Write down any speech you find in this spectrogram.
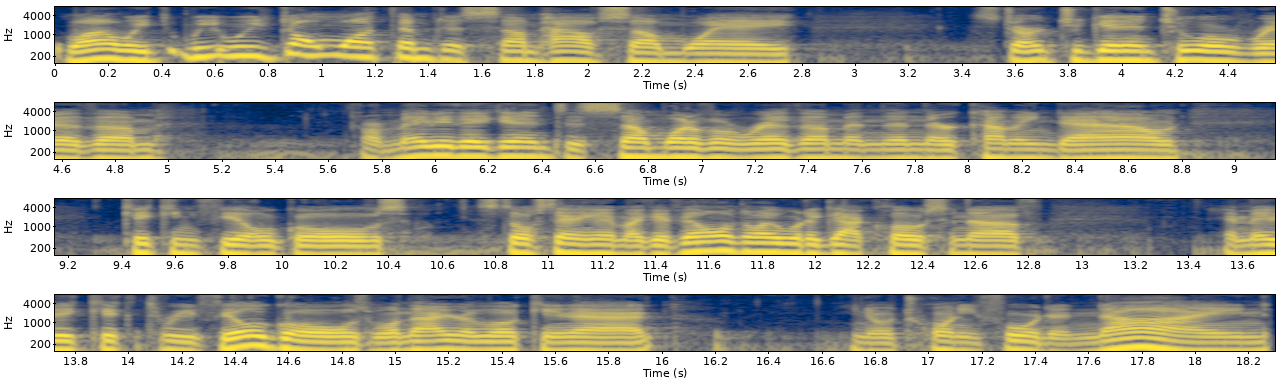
One, we, we, we don't want them to somehow, some way start to get into a rhythm, or maybe they get into somewhat of a rhythm and then they're coming down, kicking field goals, still standing in. Like if Illinois would have got close enough and maybe kicked three field goals, well, now you're looking at, you know, 24 to 9,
